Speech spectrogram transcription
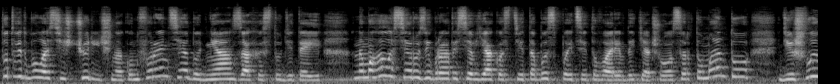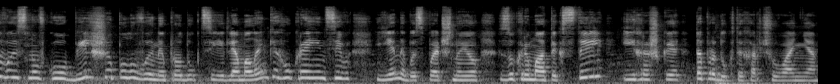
Тут відбулася щорічна конференція до Дня захисту дітей. Намагалися розібратися в якості та безпеці товарів дитячого асортименту. Дійшли висновку, більше половини продукції для маленьких українців є небезпечною, зокрема текстиль, іграшки та продукти харчування.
